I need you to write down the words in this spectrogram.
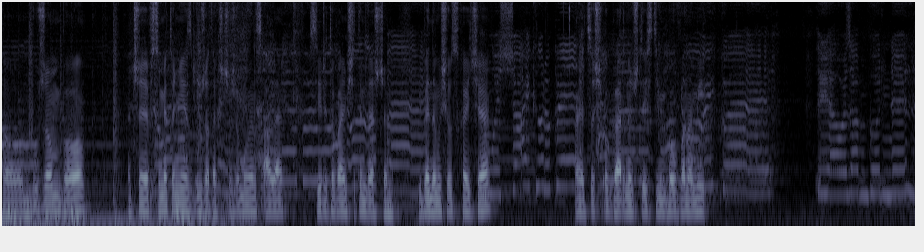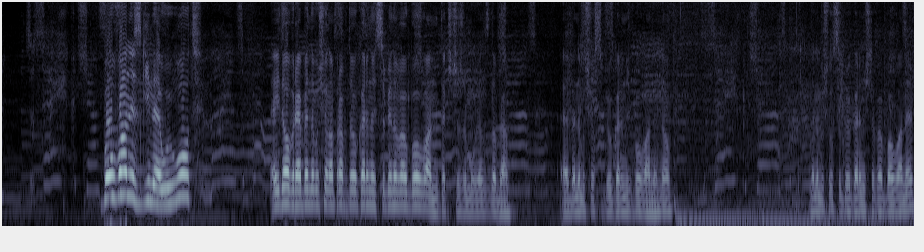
tą burzą, bo... Znaczy, w sumie to nie jest burza, tak szczerze mówiąc, ale zirytowałem się tym deszczem. I będę musiał, słuchajcie, e, coś ogarnąć tutaj z tymi bałwanami. Bałwany zginęły, what? Ej, dobra, ja będę musiał naprawdę ogarnąć sobie nowe bałwany, tak szczerze mówiąc, dobra. E, będę musiał sobie ogarnąć bałwany, no. Będę musiał sobie ogarnąć nowe bałwany.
